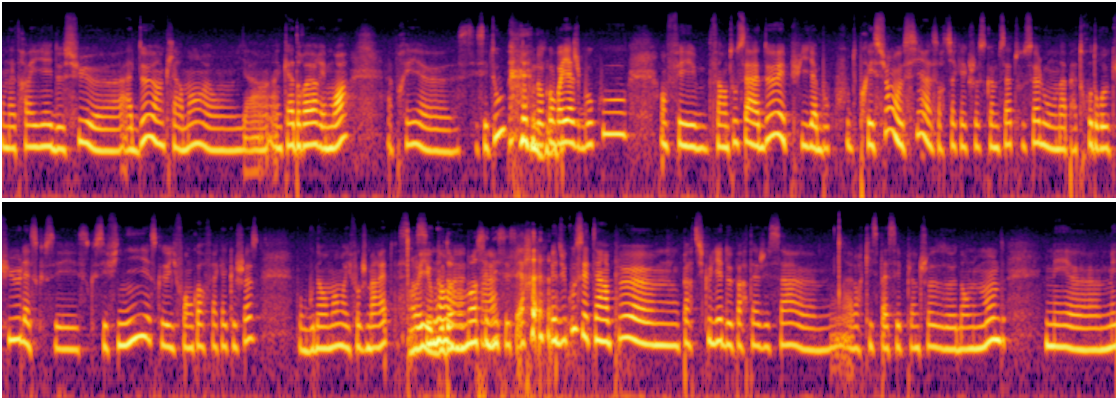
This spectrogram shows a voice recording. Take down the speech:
On a travaillé dessus à deux, hein, clairement. Il y a un cadreur et moi. Après, euh, c'est tout. Donc on voyage beaucoup, on fait enfin, tout ça à deux, et puis il y a beaucoup de pression aussi à sortir quelque chose comme ça tout seul où on n'a pas trop de recul. Est-ce que c'est est -ce c'est fini? Est-ce qu'il faut encore faire quelque chose? Bon, au bout d'un moment, il faut que je m'arrête. Oui, au bout d'un euh, moment, c'est nécessaire. Et du coup, c'était un peu euh, particulier de partager ça alors qu'il se passait plein de choses dans le monde. Mais, euh, mais,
